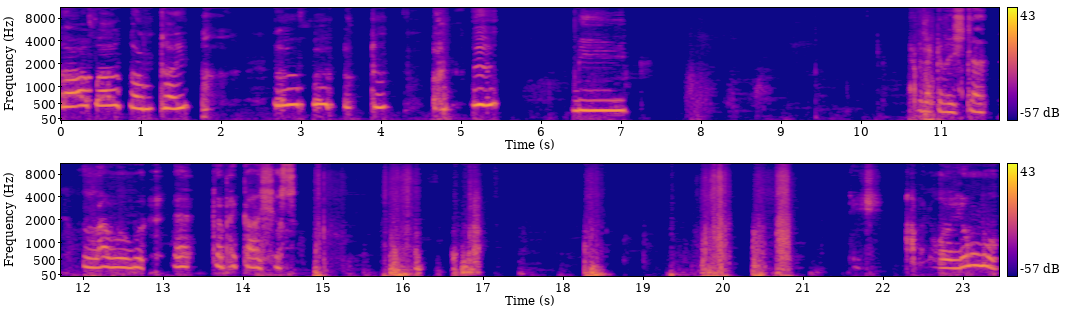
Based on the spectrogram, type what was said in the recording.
Rafadan tayfa. Rafadan tayfa. Bir. Evet arkadaşlar. Lavabo ve köpek karşısı. Abone oldun mu?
